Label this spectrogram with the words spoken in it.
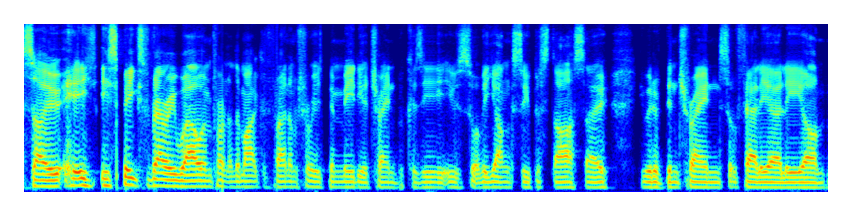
so he, he speaks very well in front of the microphone. I'm sure he's been media trained because he, he was sort of a young superstar. So he would have been trained sort of fairly early on.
